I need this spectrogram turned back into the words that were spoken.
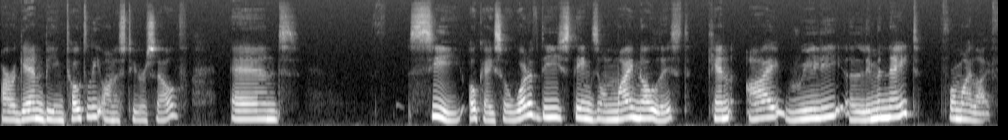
are again being totally honest to yourself and see okay, so what of these things on my no list can I really eliminate for my life?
